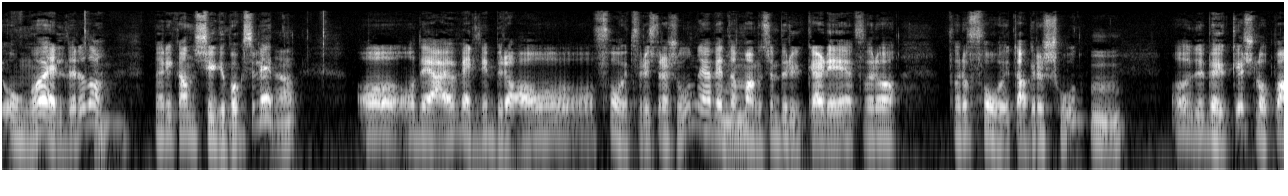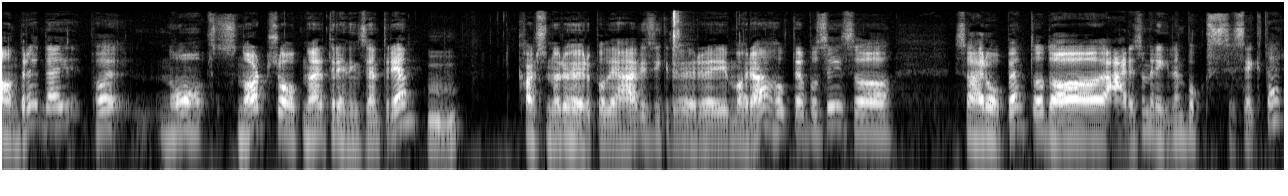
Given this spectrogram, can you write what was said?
unge og eldre, da. Mm. Når de kan skyggebokse litt. Ja. Og, og det er jo veldig bra å, å få ut frustrasjon. Jeg vet Mm. om mange som bruker det for å, for å få ut aggresjon. Mm. Og du bør ikke slå på andre. Det på, nå Snart så åpner treningssenter igjen. Mhm. Kanskje når du hører på det her, hvis ikke du hører i morgen, holdt jeg på å si, så, så er det åpent. Og da er det som regel en boksesekk der.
